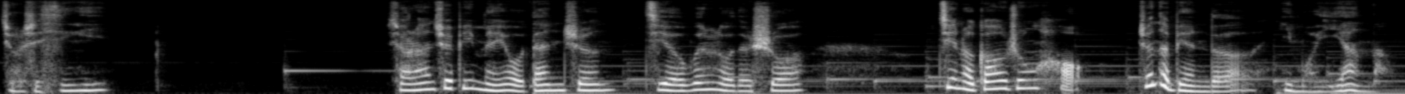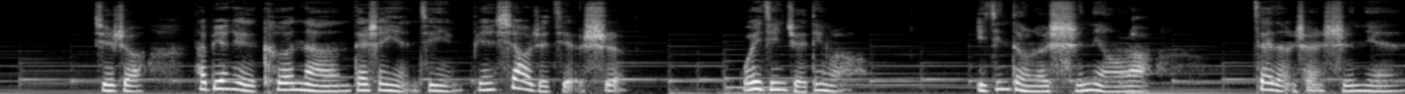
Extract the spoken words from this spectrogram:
就是新一。小兰却并没有当真，继而温柔地说：“进了高中后，真的变得一模一样了。”接着，他边给柯南戴上眼镜，边笑着解释：“我已经决定了，已经等了十年了，再等上十年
